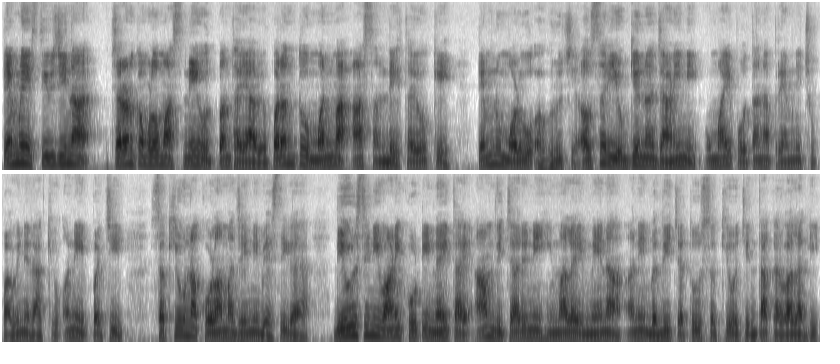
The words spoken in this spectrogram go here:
તેમણે શિવજીના ચરણ કમળોમાં સ્નેહ ઉત્પન્ન થઈ આવ્યો, પરંતુ મનમાં આ સંદેહ થયો કે તેમનું મળવું અઘરું છે. અવસર યોગ્ય ન જાણીને ઉમાએ પોતાના પ્રેમને છુપાવીને રાખ્યો અને પછી સખીઓના ખોળામાં જઈને બેસી ગયા. દેવર્ષિની વાણી ખોટી નહીં થાય આમ વિચારીને હિમાલય, મેના અને બધી ચતુર સખીઓ ચિંતા કરવા લાગી.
